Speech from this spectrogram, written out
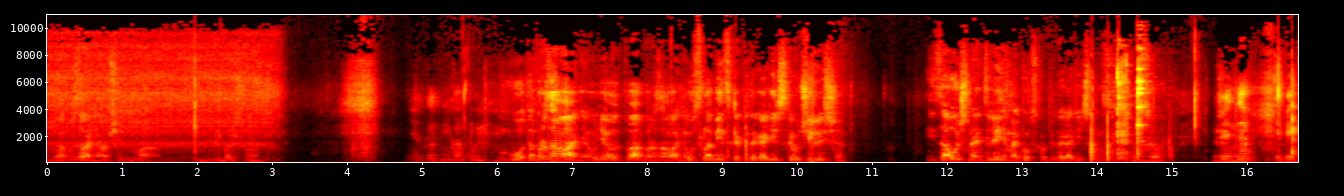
У нее образование вообще небольшое. Нет, как никакой. Ну вот, образование. У нее два образования. Усть-Лабинское педагогическое училище и заочное отделение Майкопского педагогического института. Все. Жень, на, тебе.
